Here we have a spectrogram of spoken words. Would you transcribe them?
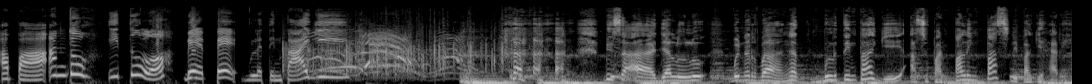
Apaan tuh? Itu loh, BP, Buletin Pagi. Bisa aja Lulu, bener banget. Buletin pagi asupan paling pas di pagi hari.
